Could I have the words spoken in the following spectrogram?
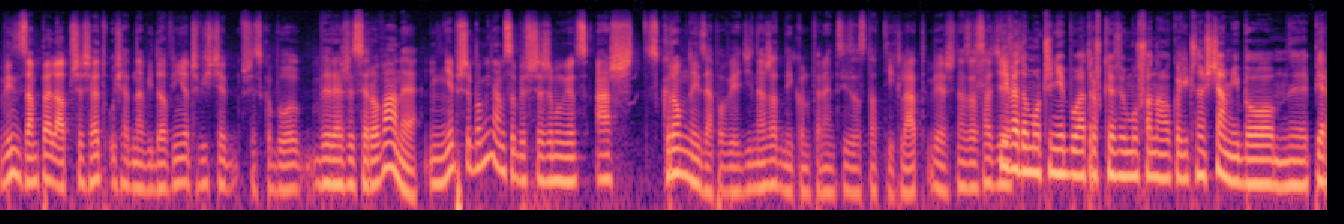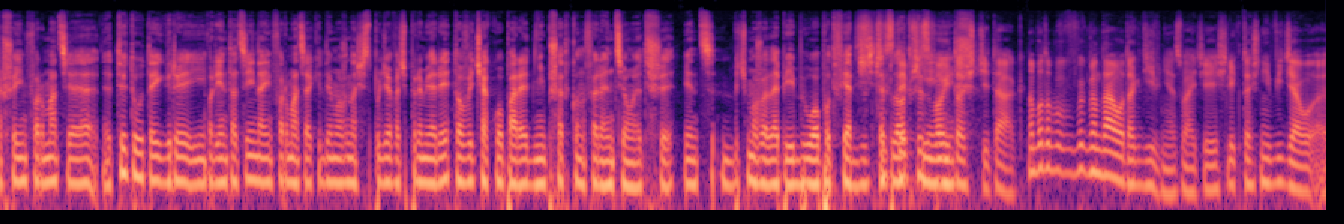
Vince Zampella przyszedł, usiadł na widowni, oczywiście wszystko było wyreżyserowane. Nie przypominam sobie, szczerze mówiąc, aż skromnej zapowiedzi na żadnej konferencji z ostatnich lat. Wiesz, na zasadzie... Nie wiadomo, czy nie była troszkę wymuszona okolicznościami, bo y, pierwsze informacje, y, tytuł tej gry i orientacyjna informacja, kiedy można się spodziewać premiery, to wyciekło parę dni przed konferencją E3, więc być może lepiej było potwierdzić Z te plotki niż... przyzwoitości, tak. No bo to wyglądało tak dziwnie, słuchajcie. Jeśli ktoś nie widział e,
